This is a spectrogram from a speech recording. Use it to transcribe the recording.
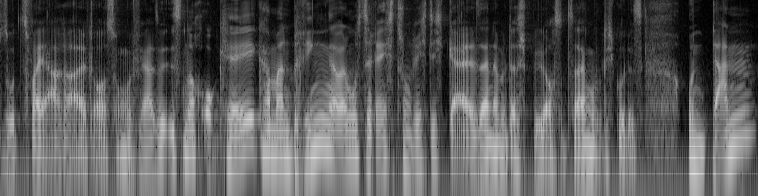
so zwei Jahre alt aus ungefähr. Also ist noch okay, kann man bringen, aber muss der Recht schon richtig geil sein, damit das Spiel auch sozusagen wirklich gut ist. Und dann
